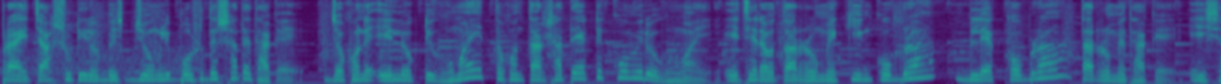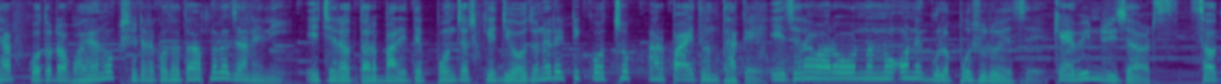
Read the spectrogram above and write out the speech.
প্রায় চারশোটিরও বেশি জঙ্গলি পশুদের সাথে থাকে। যখন এই লোকটি ঘুমায়, তখন তার সাথে একটি কুমিরও ঘুমায়। এছাড়াও তার রুমে কিং কোবরা, ব্ল্যাক কোবরা তার রুমে থাকে। এই সাপ কতটা ভয়ানক সেটার কথা তো আপনারা জানেনই। এছাড়াও তার বাড়িতে পঞ্চাশ কেজি ওজনের একটি কচ্ছপ আর পাইথন থাকে। এছাড়াও আরও অন্যান্য অনেকগুলো পশু রয়েছে। ক্যাবিন কেভিন রিচার্ডস সাউথ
